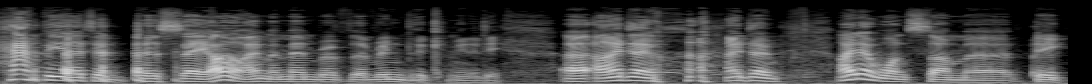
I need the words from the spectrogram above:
happier to, to say, "Oh, I'm a member of the Rinder community." Uh, I don't, I don't, I don't want some uh, big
